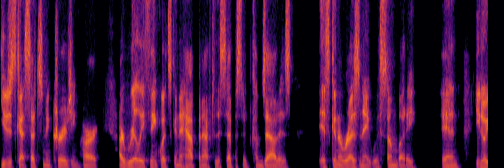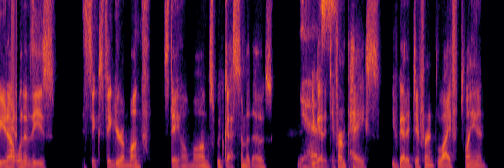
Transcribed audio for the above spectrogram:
you just got such an encouraging heart. I really think what's going to happen after this episode comes out is it's going to resonate with somebody. And you know, you're not one of these six figure a month stay home moms. We've got some of those. Yes. You've got a different pace. You've got a different life plan,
